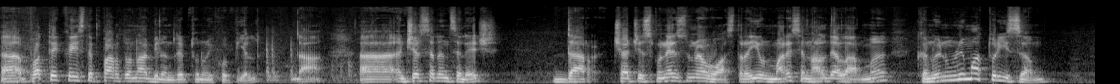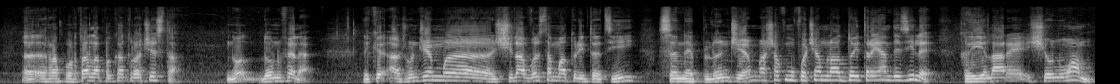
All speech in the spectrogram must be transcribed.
Uh, poate că este pardonabil în dreptul unui copil, da? Uh, încerci să-l înțelegi, dar ceea ce spuneți dumneavoastră e un mare semnal de alarmă că noi nu ne maturizăm uh, raportat la păcatul acesta. Nu, domnul Felea? Adică ajungem uh, și la vârsta maturității să ne plângem așa cum o făceam la 2-3 ani de zile. Că el are și eu nu am.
